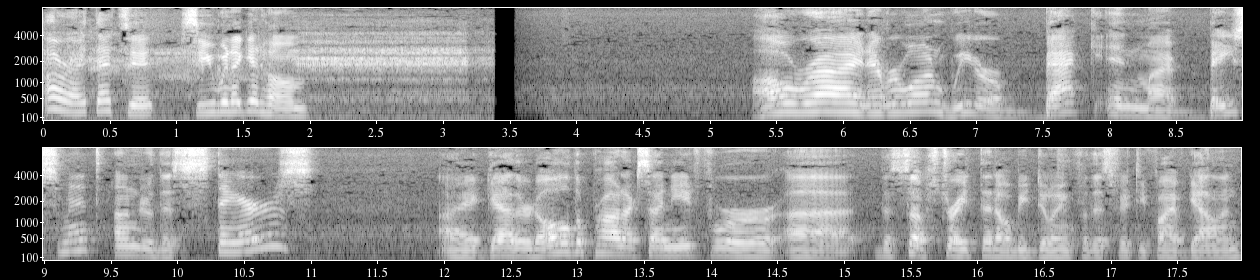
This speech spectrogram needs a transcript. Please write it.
All right, that's it. See you when I get home. All right, everyone, we are back in my basement under the stairs. I gathered all the products I need for uh, the substrate that I'll be doing for this 55 gallon,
